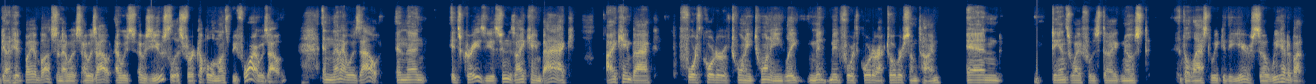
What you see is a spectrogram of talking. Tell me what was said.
got hit by a bus and I was I was out. I was I was useless for a couple of months before I was out. And then I was out. And then it's crazy. As soon as I came back, I came back fourth quarter of 2020, late mid mid fourth quarter, October sometime, and Dan's wife was diagnosed the last week of the year. So we had about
